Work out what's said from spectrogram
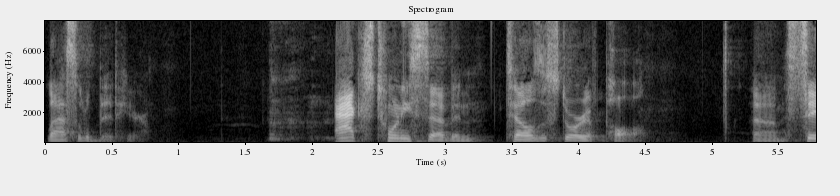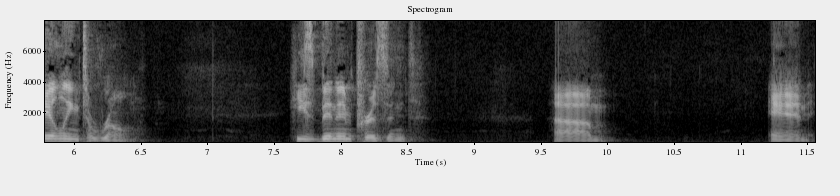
last little bit here. Acts 27 tells the story of Paul um, sailing to Rome. He's been imprisoned, um, and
